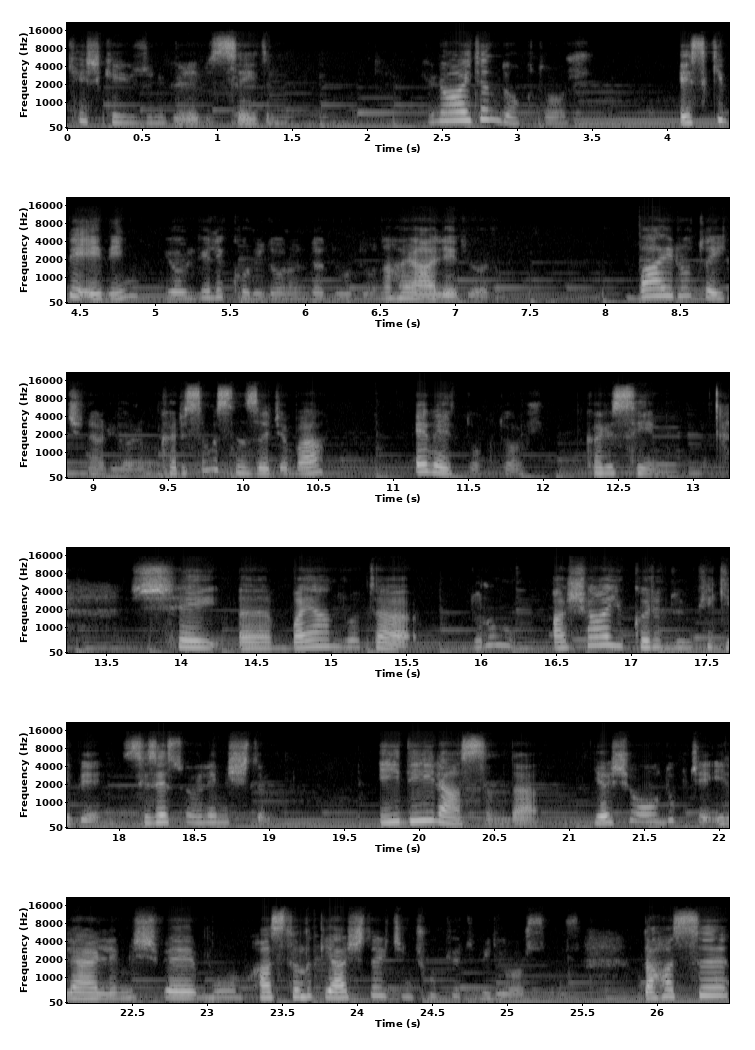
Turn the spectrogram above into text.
Keşke yüzünü görebilseydim. Günaydın doktor. Eski bir evin gölgeli koridorunda durduğunu hayal ediyorum. Bay Rota için arıyorum. Karısı mısınız acaba? Evet doktor, karısıyım. Şey, e, Bayan Rota, durum aşağı yukarı dünkü gibi. Size söylemiştim. İyi değil aslında. Yaşı oldukça ilerlemiş ve bu hastalık yaşlar için çok kötü biliyorsunuz. Dahası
